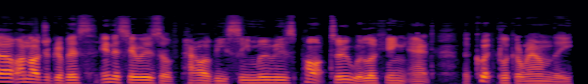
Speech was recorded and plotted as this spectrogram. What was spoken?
Hello, I'm Nigel Griffiths. In the series of Power VC movies, part two, we're looking at the quick look around the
